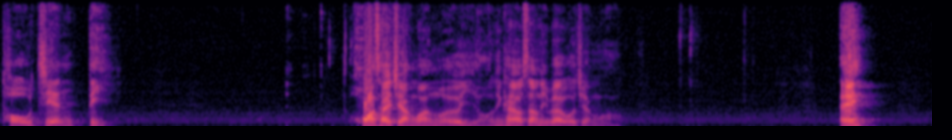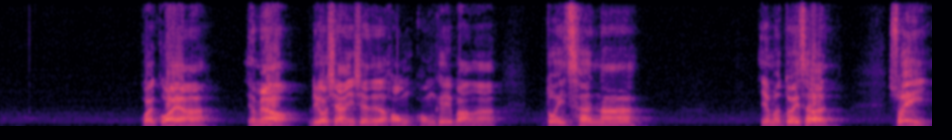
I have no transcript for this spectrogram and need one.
头肩底？话才讲完而已哦，你看，上礼拜我讲哦，哎，乖乖啊，有没有留下你现在的红红 K 棒啊？对称啊，有没有对称？所以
